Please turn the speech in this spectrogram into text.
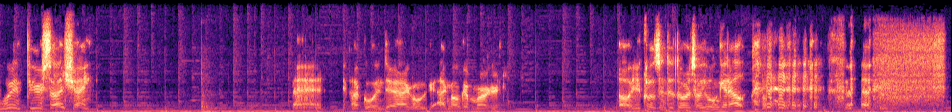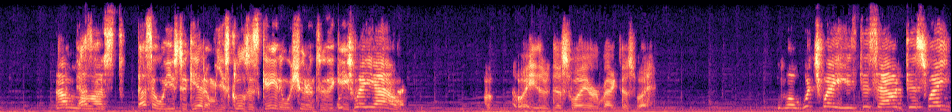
We're in pure sunshine. Man, if I go in there, I go, I'm gonna get murdered. Oh, you're closing the door so you won't get out. I'm That's- lost. That's how we used to get him. We just close this gate and we shoot him through the gate. Which way out? Oh, either this way or back this way. Well, which way? Is this out this way?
